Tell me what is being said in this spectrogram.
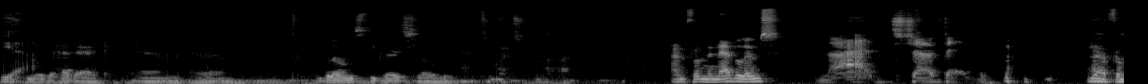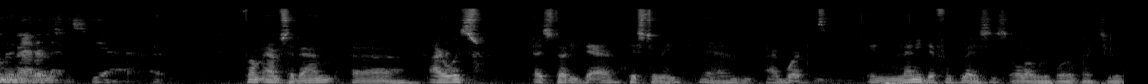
Yeah. He has a headache, and um, he will only speak very slowly. Too much blood. I'm from the Netherlands. Not shouting. I'm You're from the Netherlands. Yeah. from Amsterdam. Uh, I was I studied there history, and I worked in many different places all over the world. Actually,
